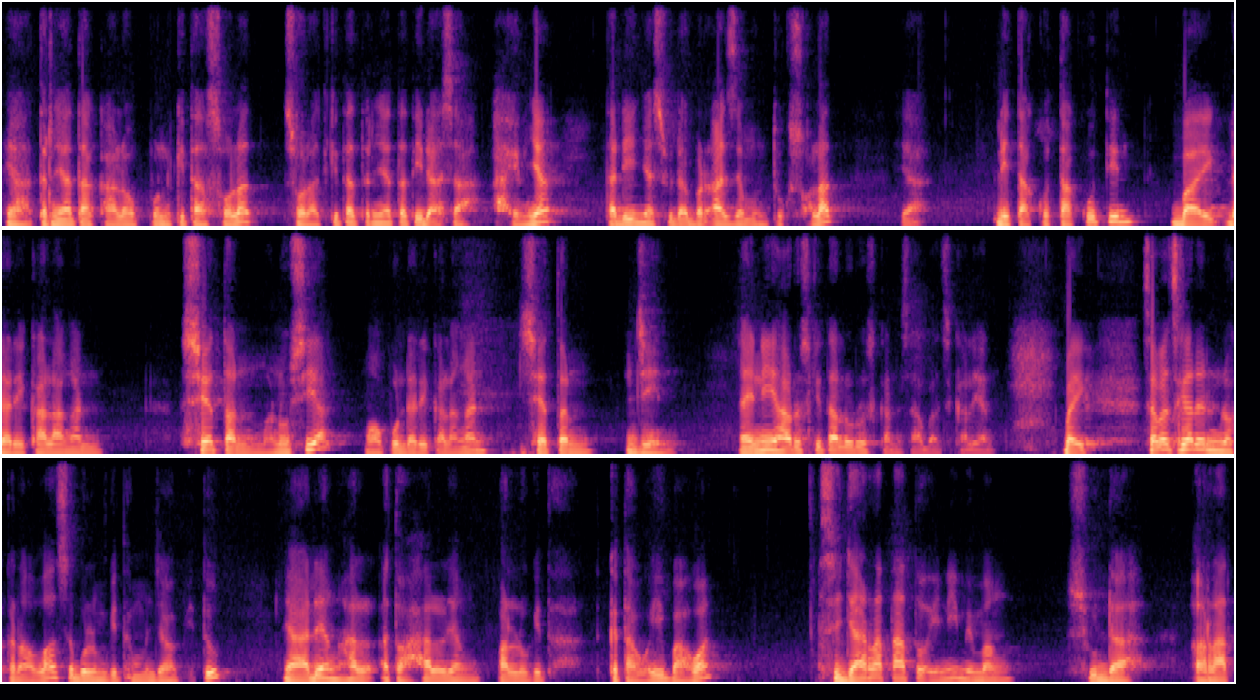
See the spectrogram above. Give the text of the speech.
Ya ternyata kalaupun kita sholat, sholat kita ternyata tidak sah. Akhirnya tadinya sudah berazam untuk sholat, ya ditakut-takutin, baik dari kalangan setan manusia maupun dari kalangan setan jin. Nah ini harus kita luruskan sahabat sekalian. Baik, sahabat sekalian melakukan Allah sebelum kita menjawab itu, ya ada yang hal atau hal yang perlu kita ketahui bahwa sejarah tato ini memang sudah erat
